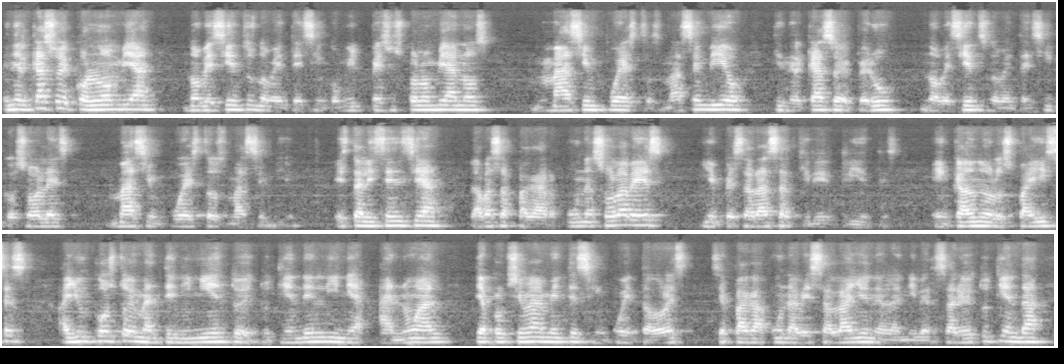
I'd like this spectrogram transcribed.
En el caso de Colombia, 995 mil pesos colombianos, más impuestos, más envío. Y en el caso de Perú, 995 soles, más impuestos, más envío. Esta licencia la vas a pagar una sola vez y empezarás a adquirir clientes. En cada uno de los países hay un costo de mantenimiento de tu tienda en línea anual de aproximadamente 50 dólares. Se paga una vez al año en el aniversario de tu tienda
